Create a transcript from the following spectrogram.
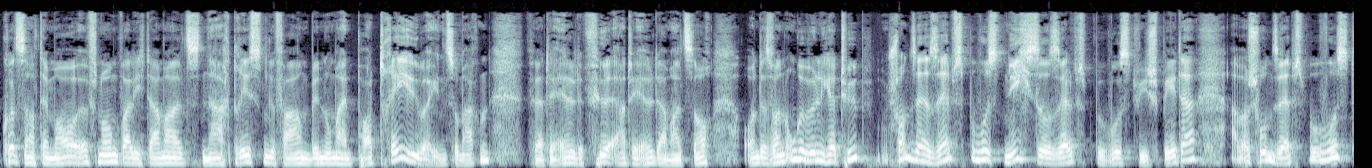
kurz nach der Maueröffnung, weil ich damals nach Dresden gefahren bin, um ein Porträt über ihn zu machen, für RTL, für RTL damals noch. Und es war ein ungewöhnlicher Typ, schon sehr selbstbewusst, nicht so selbstbewusst wie später, aber schon selbstbewusst.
